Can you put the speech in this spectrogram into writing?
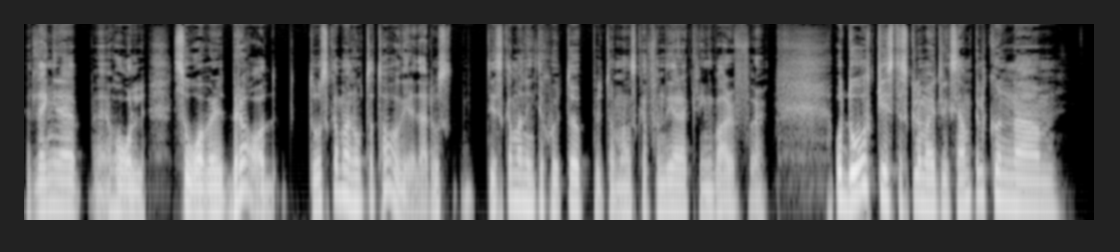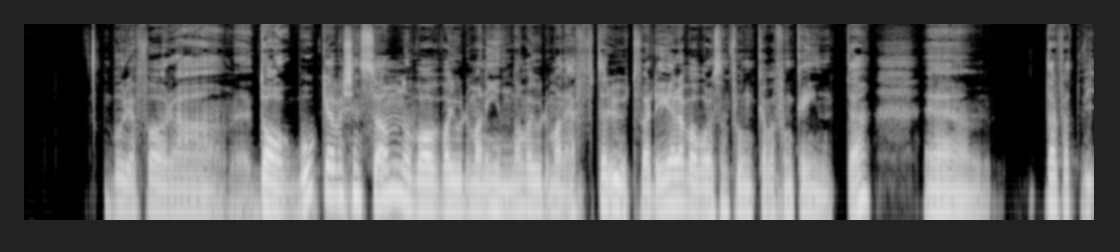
ett längre eh, håll sover bra, då ska man nog ta tag i det där. Då, det ska man inte skjuta upp utan man ska fundera kring varför. Och då, Christer, skulle man ju till exempel kunna mm, börja föra eh, dagbok över sin sömn och vad, vad gjorde man innan, vad gjorde man efter, utvärdera, vad var det som funkar, vad funkar inte. Eh, därför att vi,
